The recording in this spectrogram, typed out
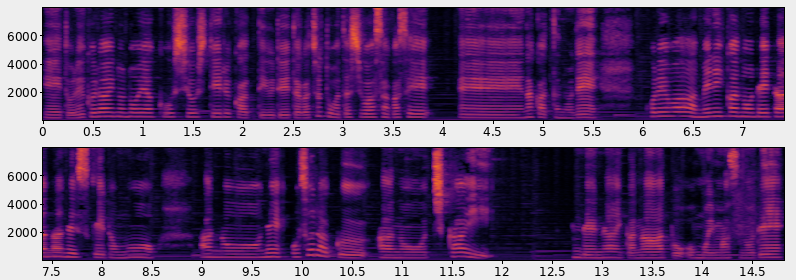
えー、どれぐらいの農薬を使用しているかっていうデータがちょっと私は探せ、えー、なかったのでこれはアメリカのデータなんですけれどもあのねおそらくあの近いでないかなと思いますので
